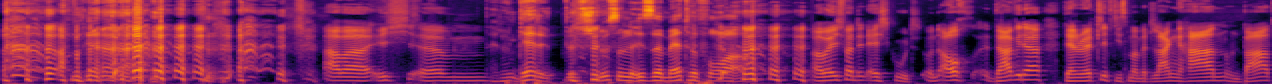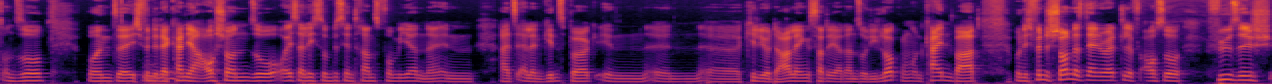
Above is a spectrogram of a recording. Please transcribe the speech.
aber ich. Ähm, I don't get it. The Schlüssel is a metaphor. aber ich fand den echt gut. Und auch da wieder, Daniel Radcliffe, diesmal mit langen Haaren und Bart und so. Und äh, ich finde, der kann ja auch schon so äußerlich so ein bisschen transformieren. Ne? In, als Allen Ginsberg in, in äh, Kill Your Darlings hatte ja dann so die Locken und keinen Bart. Und ich finde schon, dass Daniel Radcliffe auch so physisch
